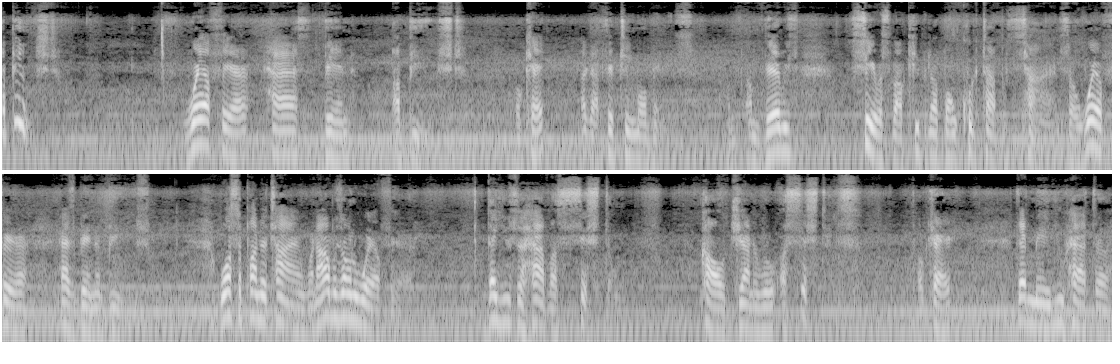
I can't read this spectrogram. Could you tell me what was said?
abused. Welfare has been abused. Okay? I got 15 more minutes. I'm, I'm very serious about keeping up on quick topics time. So welfare has been abused. Once upon a time, when I was on welfare, they used to have a system called general assistance. Okay, that means you had to.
